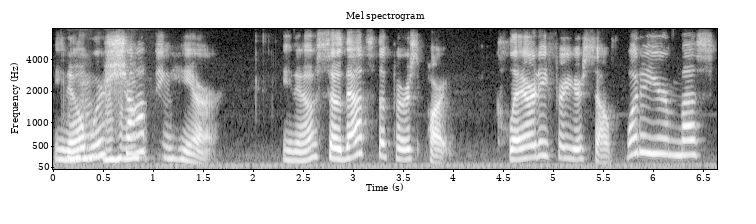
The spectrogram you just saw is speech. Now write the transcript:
You know, Mhm, we're mhm. shopping here. You know, so that's the first part. Clarity for yourself. What are your must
